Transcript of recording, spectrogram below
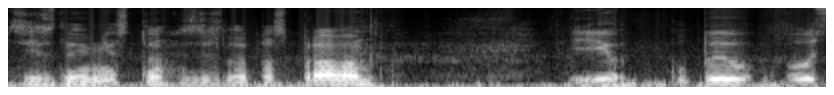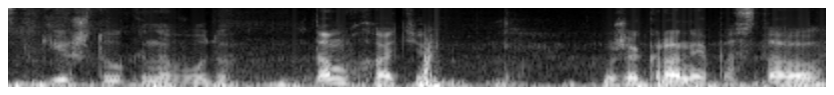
З'їздив в місто, з'їздили по справам і купив ось такі штуки на воду. Там в хаті. Уже кран я поставив,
